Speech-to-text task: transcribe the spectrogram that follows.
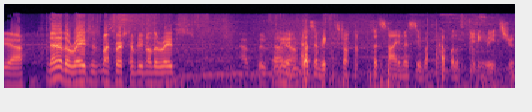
Iron. Yeah. None of the raids. This is my first time doing all the raids. I've. Oh, got some requests from first timers to run a couple of training raids through.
